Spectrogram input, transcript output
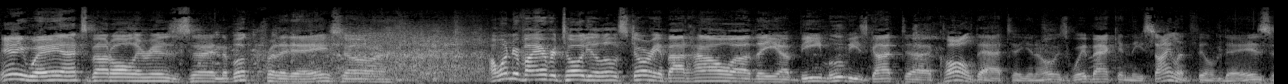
anyway, that's about all there is uh, in the book for the day. So, uh, I wonder if I ever told you a little story about how uh, the uh, B movies got uh, called that. You know, it was way back in the silent film days.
